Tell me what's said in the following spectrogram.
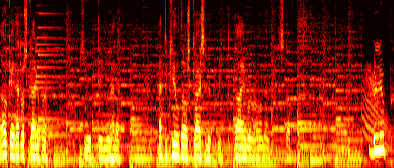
Okay, that was kind of a cute thing. You had a had to kill those guys in with the timer on and stuff. But bloop.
